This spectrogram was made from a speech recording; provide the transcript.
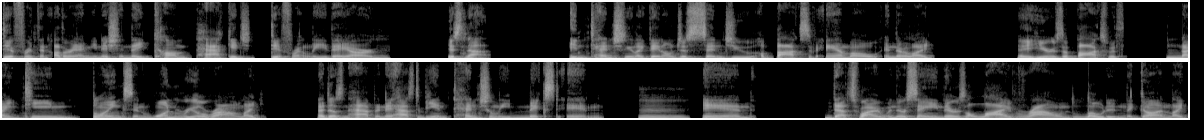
different than other ammunition. They come packaged differently. They are, mm. it's not intentionally like they don't just send you a box of ammo and they're like, hey, here's a box with 19 blanks and one real round. Like that doesn't happen. It has to be intentionally mixed in. Mm. And that's why when they're saying there's a live round loaded in the gun, like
